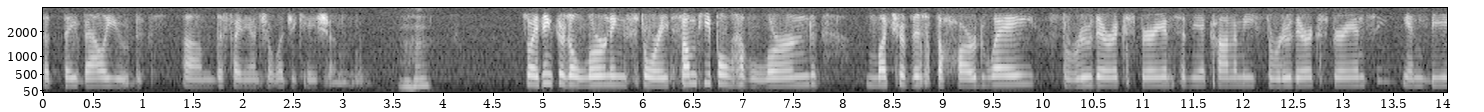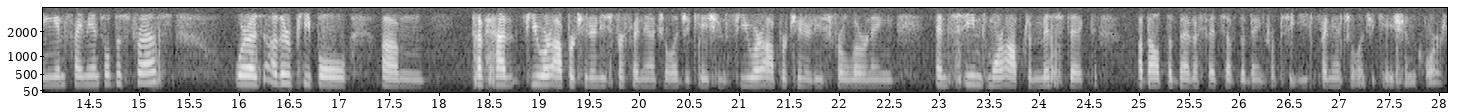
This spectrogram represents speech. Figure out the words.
that they valued um, the financial education. Mm-hmm. So I think there's a learning story. Some people have learned much of this the hard way through their experience in the economy, through their experience in being in financial distress, whereas other people um, have had fewer opportunities for financial education, fewer opportunities for learning, and seemed more optimistic about the benefits of the bankruptcy financial education course.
